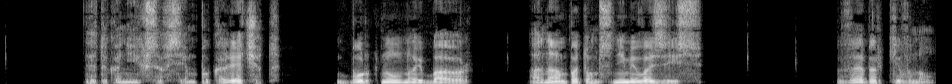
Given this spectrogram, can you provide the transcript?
— Это они их совсем покалечат, — буркнул Нойбауэр. — А нам потом с ними возись. Вебер кивнул.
